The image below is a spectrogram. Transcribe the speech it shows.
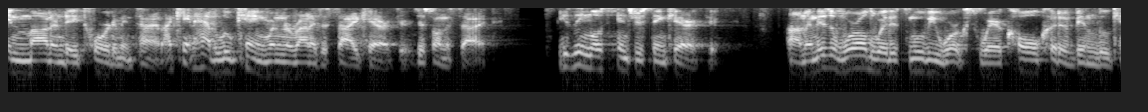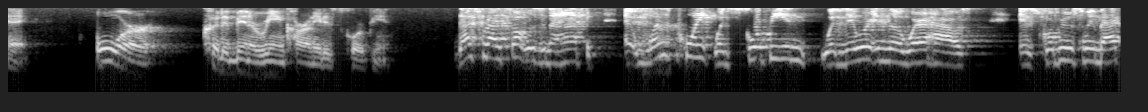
in modern day tournament time, I can't have Liu Kang running around as a side character, just on the side. He's the most interesting character. Um, and there's a world where this movie works where Cole could have been Liu Kang, or could have been a reincarnated Scorpion. That's what I thought was going to happen. At one point, when Scorpion, when they were in the warehouse and Scorpion was coming back,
